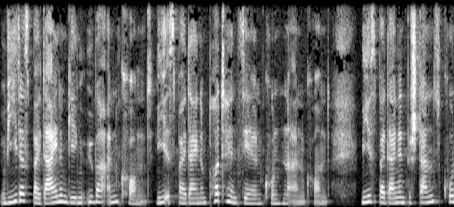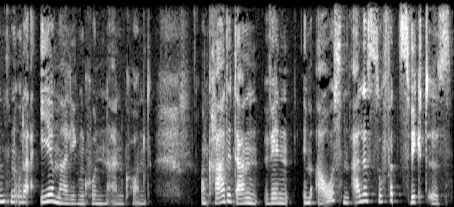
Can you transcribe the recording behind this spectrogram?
wie das bei deinem Gegenüber ankommt, wie es bei deinem potenziellen Kunden ankommt, wie es bei deinen Bestandskunden oder ehemaligen Kunden ankommt. Und gerade dann, wenn im Außen alles so verzwickt ist,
